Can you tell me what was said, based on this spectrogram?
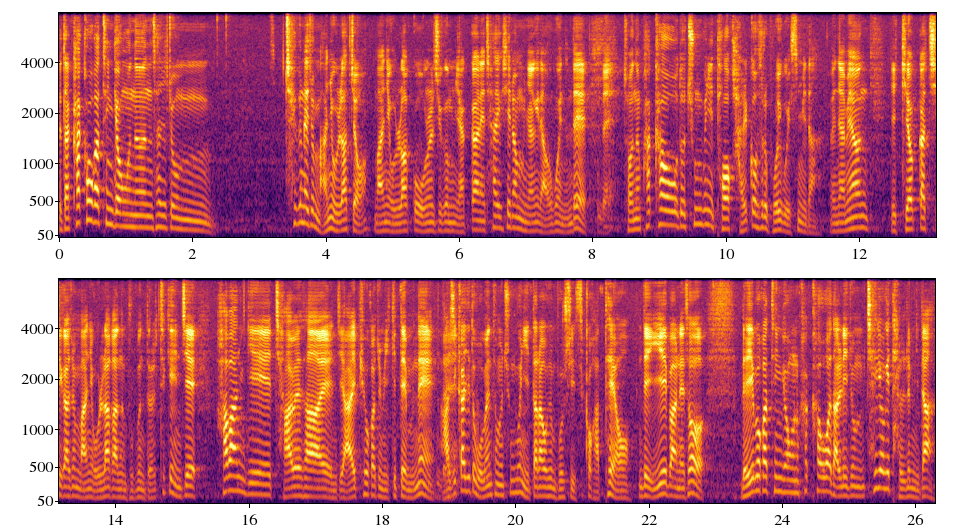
일단 카카오 같은 경우는 사실 좀 최근에 좀 많이 올랐죠. 많이 올랐고 오늘 지금 약간의 차익 실현 물량이 나오고 있는데 네. 저는 카카오도 충분히 더 갈 것으로 보이고 있습니다. 왜냐하면 이 기업 가치가 좀 많이 올라가는 부분들, 특히 이제 하반기에 자회사의 이제 IPO가 좀 있기 때문에 네. 아직까지도 모멘텀은 충분히 있다라고 좀 볼 수 있을 것 같아요. 근데 이에 반해서 네이버 같은 경우는 카카오와 달리 좀 체격이 다릅니다.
